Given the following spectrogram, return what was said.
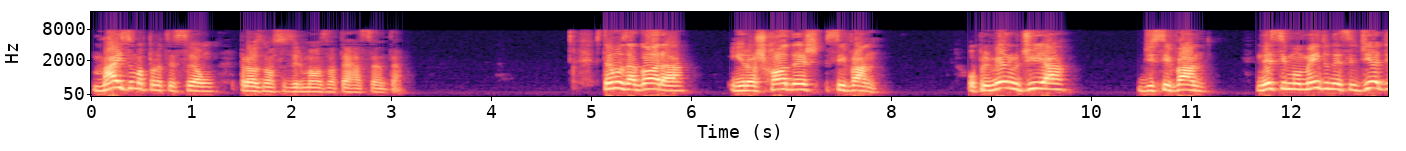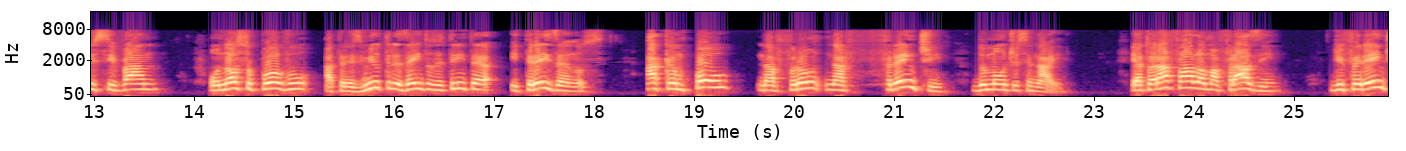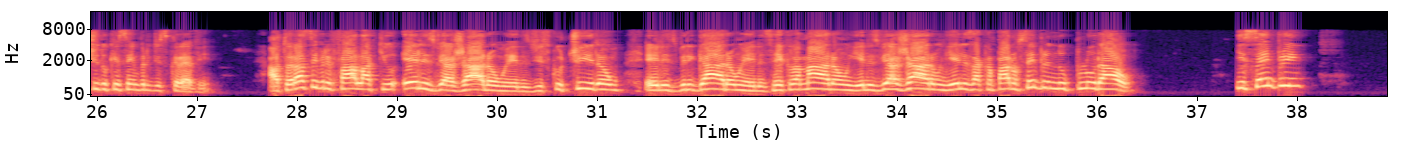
mais uma proteção para os nossos irmãos na Terra Santa. Estamos agora em Rosh Chodesh Sivan, o primeiro dia de Sivan. Nesse momento, nesse dia de Sivan, o nosso povo, há 3.333 anos, acampou na, na frente do Monte Sinai. E a Torá fala uma frase diferente do que sempre descreve. A Torá sempre fala que eles viajaram, eles discutiram, eles brigaram, eles reclamaram, e eles viajaram, e eles acamparam sempre no plural. E sempre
